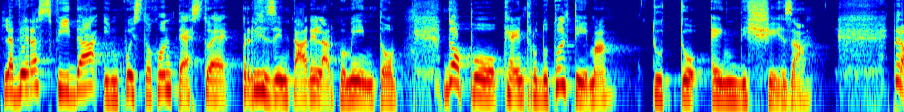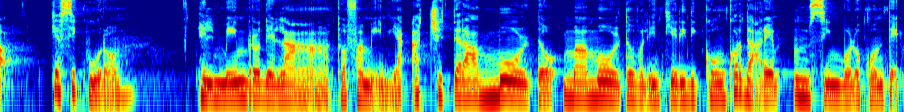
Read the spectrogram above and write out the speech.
La vera sfida in questo contesto è presentare l'argomento. Dopo che hai introdotto il tema, tutto è in discesa. Però ti assicuro che il membro della tua famiglia accetterà molto, ma molto volentieri di concordare un simbolo con te.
